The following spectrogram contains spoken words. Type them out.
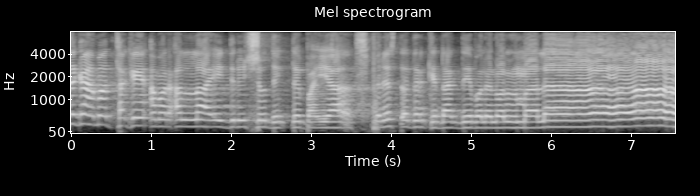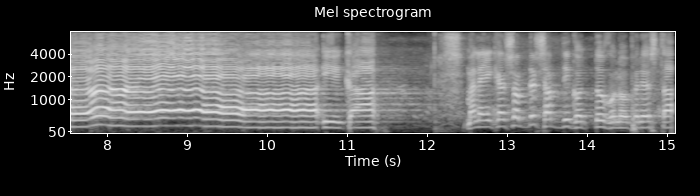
থেকে আমার থাকে। আমার আল্লাহ এই দৃশ্য দেখতে পাইয়া ফেরেস্তাদেরকে ডাক দিয়ে বলেন অল মালাইকা মালাইকা শব্দের শাব্দিক অর্থ হলো ফেরেস্তা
